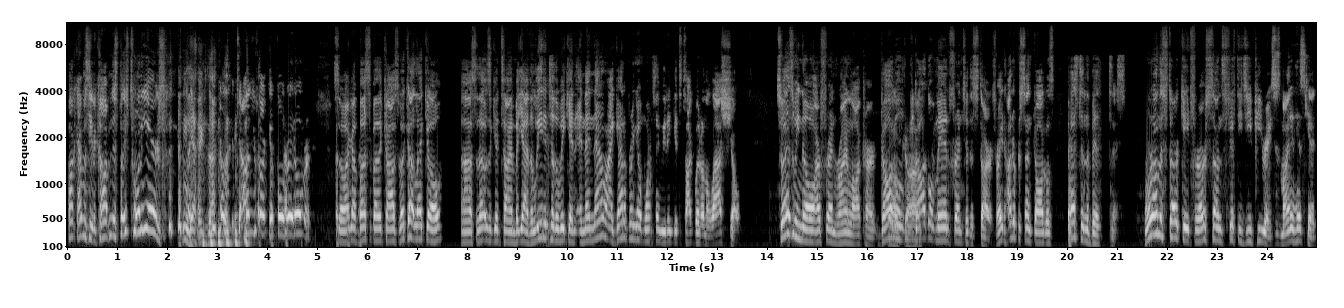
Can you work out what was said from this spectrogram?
"Fuck, I haven't seen a cop in this place twenty years." yeah, exactly. I'm telling you, fuck, get pulled right over. So I got busted by the cops, but got let go. Uh, so that was a good time. But yeah, the lead into the weekend, and then now I got to bring up one thing we didn't get to talk about on the last show. So as we know, our friend Ryan Lockhart, goggle Oh, goggle man, friend to the stars, right? Hundred percent goggles, best in the business. We're on the start gate for our son's 50 GP races, mine and his kid,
